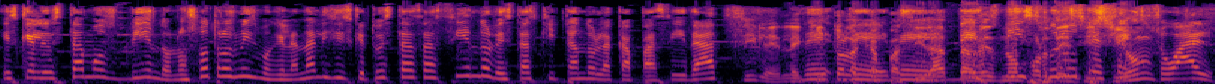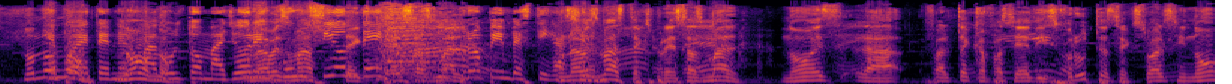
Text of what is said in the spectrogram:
Es que lo estamos viendo nosotros mismos en el análisis que tú estás haciendo, le estás quitando la capacidad. Sí, le, le de- quito la de- capacidad, de- tal de vez no por decisión. sexual No, no, que no, puede tener no, un no. adulto mayor Una en vez más, función te de su mal. propia investigación. Una vez más, te expresas Claro, mal. No es la falta de capacidad de disfrute sexual, sino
